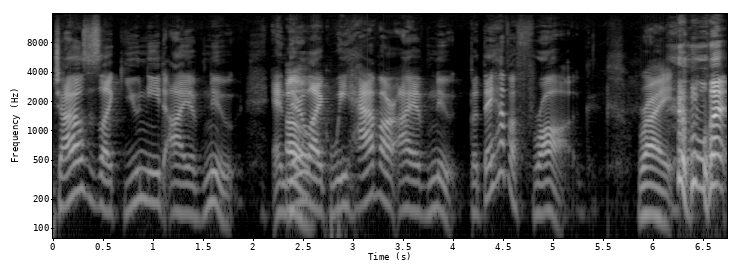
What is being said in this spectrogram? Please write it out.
Giles is like, you need Eye of Newt, and they're Oh. like, we have our Eye of Newt, but they have a frog. Right. what?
